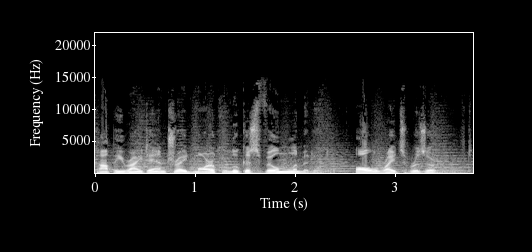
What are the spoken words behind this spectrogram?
Copyright and trademark Lucasfilm Limited. All rights reserved.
